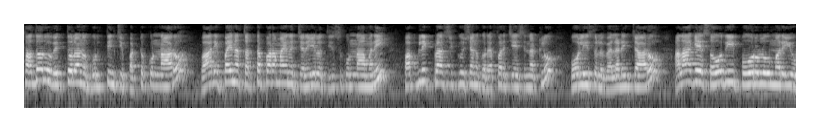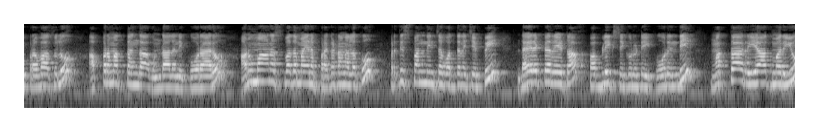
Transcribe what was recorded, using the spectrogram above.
సదరు వ్యక్తులను గుర్తించి పట్టుకున్నారు. వారిపైన చట్టపరమైన చర్యలు తీసుకున్నామని పబ్లిక్ ప్రాసిక్యూషన్కు రెఫర్ చేసినట్లు పోలీసులు వెల్లడించారు. అలాగే సౌదీ పౌరులు మరియు ప్రవాసులు అప్రమత్తంగా ఉండాలని కోరారు. అనుమానాస్పదమైన ప్రకటనలకు ప్రతిస్పందించవద్దని చెప్పి డైరెక్టరేట్ ఆఫ్ పబ్లిక్ సెక్యూరిటీ కోరింది. మక్కా రియాద్ మరియు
